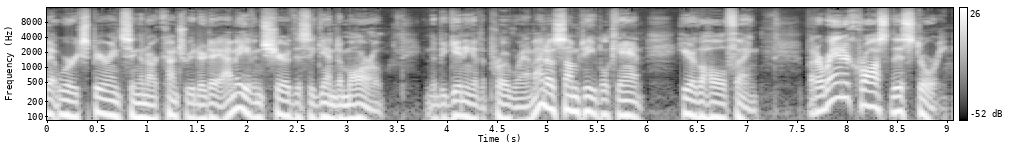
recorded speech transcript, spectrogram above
that we're experiencing in our country today. I may even share this again tomorrow in the beginning of the program. I know some people can't hear the whole thing, but I ran across this story.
